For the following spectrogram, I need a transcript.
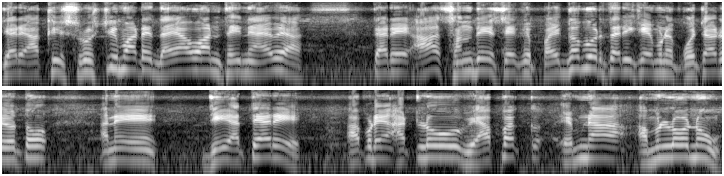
જ્યારે આખી સૃષ્ટિ માટે દયાવાન થઈને આવ્યા, ત્યારે આ સંદેશ છે કે પૈગંબર તરીકે એમણે પહોંચાડ્યો હતો. અને જે અત્યારે આપણે આટલું વ્યાપક એમના અમલોનું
